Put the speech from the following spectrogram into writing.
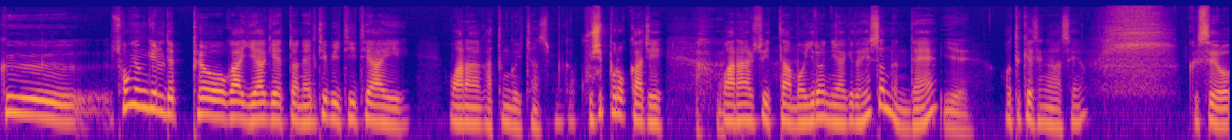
그 송영길 대표가 이야기했던 LTV DTI 완화 같은 거 있지 않습니까? 90%까지 완화할 수 있다 뭐 이런 이야기도 했었는데 예. 어떻게 생각하세요? 글쎄요.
